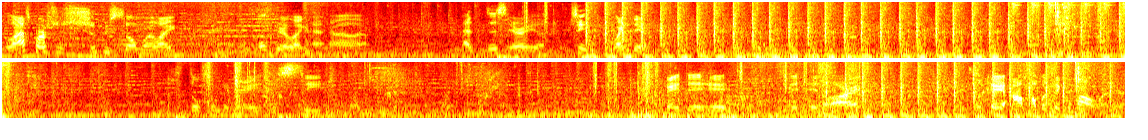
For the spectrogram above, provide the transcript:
The last person should be somewhere like over here, like at, uh, at this area. See, right there. Let's grenades. Let's see. Okay, did hit. Did hit. All right. It's okay. I'm, I'm gonna take him out right here.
